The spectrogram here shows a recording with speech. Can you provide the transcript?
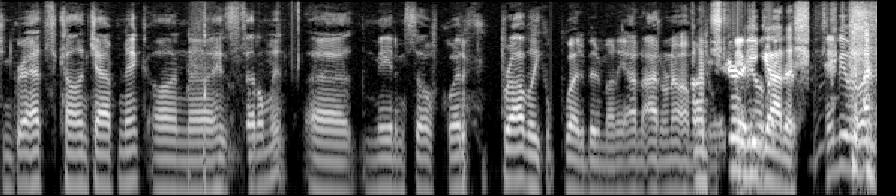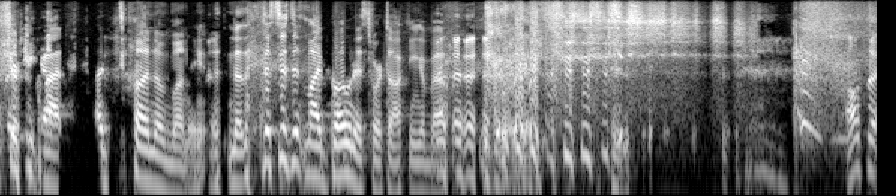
congrats, to Colin Kaepernick, on uh, his settlement. Uh, made himself quite a, probably quite a bit of money. I, don't- I don't know how much. I'm sure Maybe he got like- a. sh- Maybe like I'm sure he got a ton of money. No, this isn't my bonus we're talking about. also,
